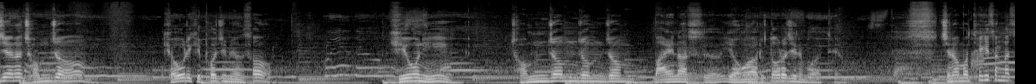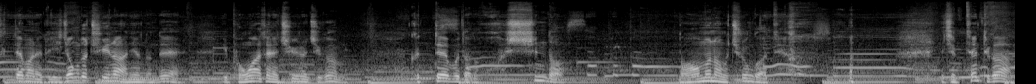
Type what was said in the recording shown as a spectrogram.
이제는 점점 겨울이 깊어지면서 기온이 점점 점점 마이너스 영하로 떨어지는 것 같아요. 지난번 태기산 갔을 때만 해도 이 정도 추위는 아니었는데 이 봉화산의 추위는 지금 그때보다도 훨씬 더 너무너무 추운 것 같아요. 지금 텐트가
